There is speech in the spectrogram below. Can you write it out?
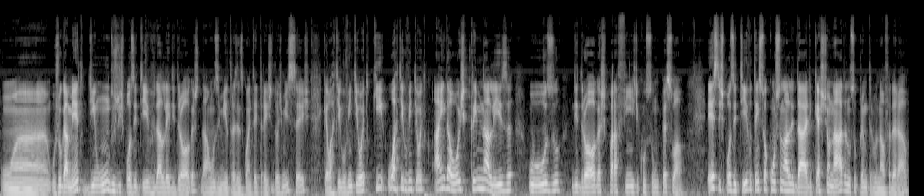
uma, o julgamento de um dos dispositivos da Lei de Drogas, da 11.343 de 2006, que é o artigo 28, que o artigo 28 ainda hoje criminaliza o uso de drogas para fins de consumo pessoal. Esse dispositivo tem sua constitucionalidade questionada no Supremo Tribunal Federal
